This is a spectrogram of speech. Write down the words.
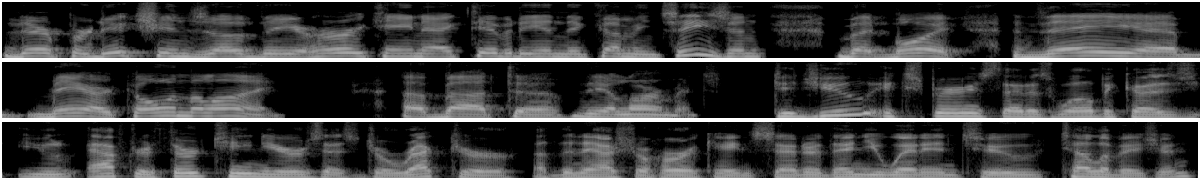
their predictions of the hurricane activity in the coming season, but boy, they uh, they are toeing the line about uh, the alarmants. Did you experience that as well? Because you, after 13 years as director of the National Hurricane Center, then you went into television,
